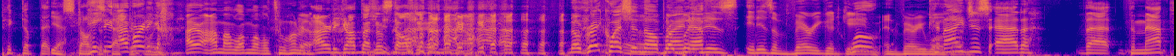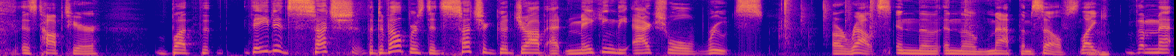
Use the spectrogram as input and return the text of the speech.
picked up that Yeah. nostalgia. Hey, See, I've already for got. I, I'm, I'm level 200. I already got that nostalgia in me now. No, great question uh, though, No, Brian. but F. it is it is a very good game Well, and very well. Can I done. just add that the map is top tier, but the, they did such the developers did such a good job at making the actual routes or routes in the in the map themselves. Like mm-hmm. the map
